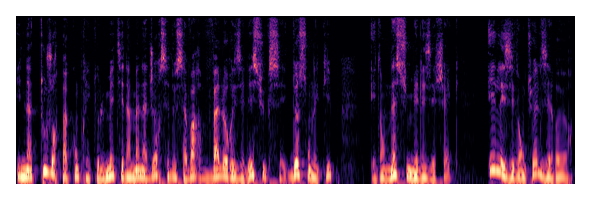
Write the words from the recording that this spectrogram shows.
Il n'a toujours pas compris que le métier d'un manager, c'est de savoir valoriser les succès de son équipe et d'en assumer les échecs et les éventuelles erreurs.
